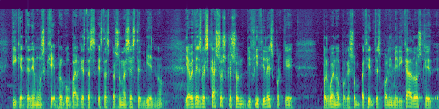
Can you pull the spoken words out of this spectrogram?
y que tenemos que preocupar que estas, estas personas estén bien, ¿no? Y a veces ves casos que son difíciles porque pues bueno, porque son pacientes polimedicados que,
